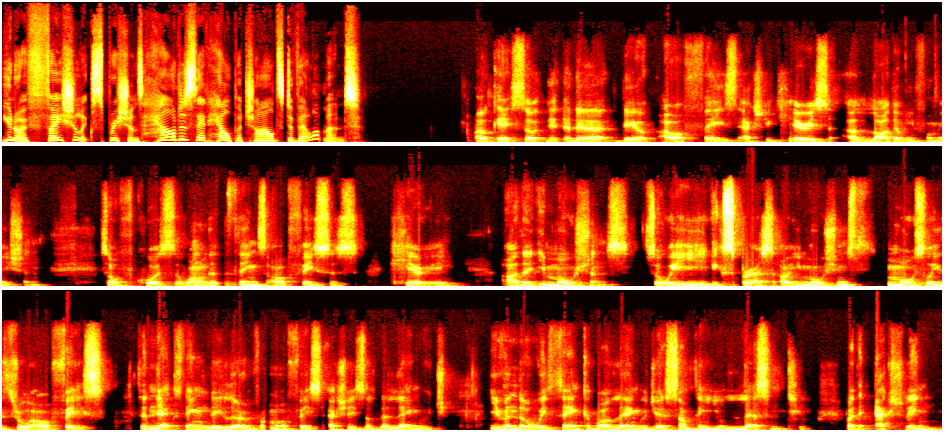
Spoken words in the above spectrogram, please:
you know, facial expressions, how does that help a child's development? Okay, so the, the, the, our face actually carries a lot of information. So of course, one of the things our faces carry are the emotions. So we express our emotions mostly through our face. The next thing they learn from our face actually is of the language. Even though we think about language as something you listen to, but actually,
